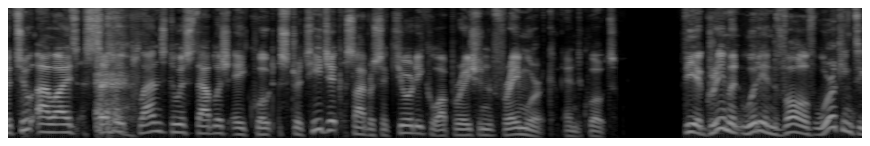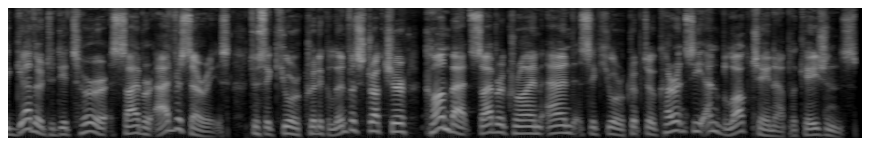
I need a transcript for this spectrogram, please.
the two allies said they planned to establish a quote strategic cybersecurity cooperation framework end quote. The agreement would involve working together to deter cyber adversaries, to secure critical infrastructure, combat cybercrime, and secure cryptocurrency and blockchain applications.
